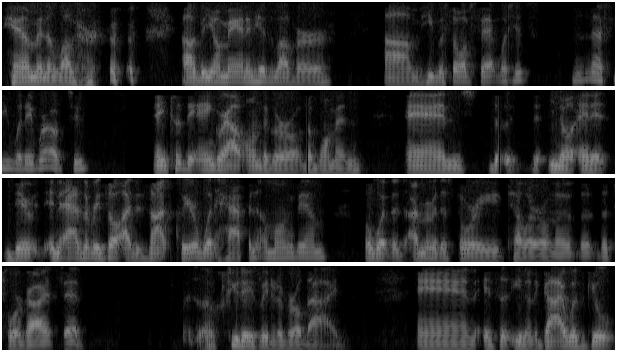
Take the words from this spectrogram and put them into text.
him and a lover, uh, the young man and his lover. Um, he was so upset with his nephew, what they were up to, and he took the anger out on the girl, the woman, and the, the, you know, and it there, and as a result, it's not clear what happened among them, or what the, I remember the storyteller on the, the the tour guide said. A few days later, the girl died and it's a, you know the guy was guilt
